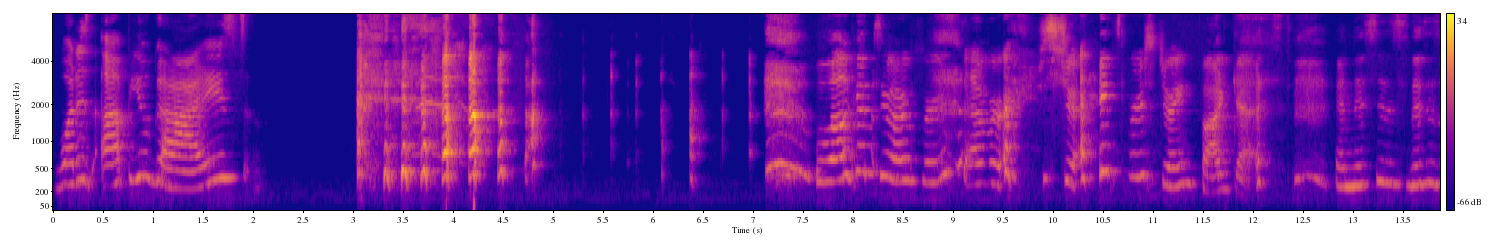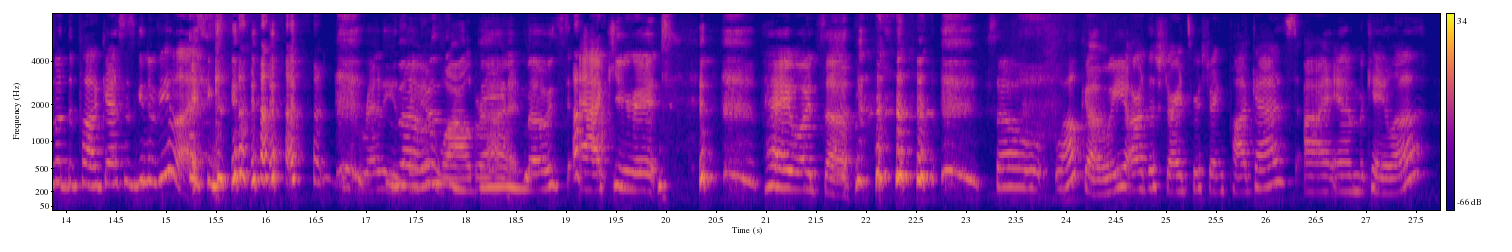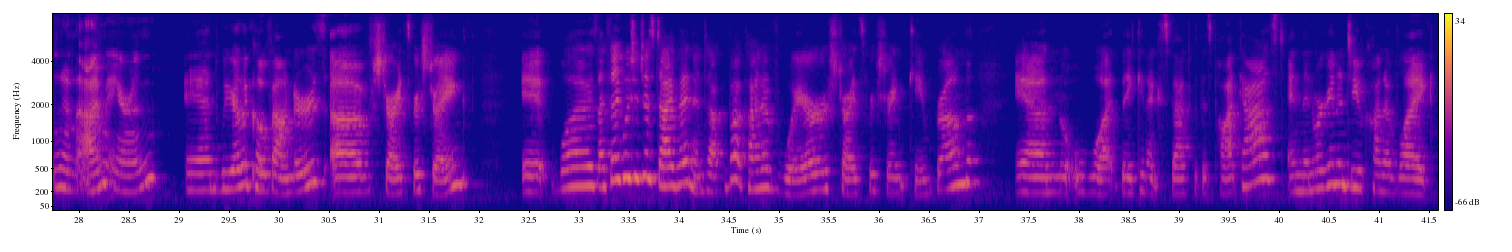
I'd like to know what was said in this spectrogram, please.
What is up, you guys? Welcome to our first ever Strides for Strength podcast, and this is this is what the podcast is going to be like. Get ready, it's That was a wild the ride. most accurate. hey, what's up? so, welcome. We are the Strides for Strength podcast. I am Michaela. And I'm Erin. and we are the co-founders of Strides for Strength. It was I feel like we should just dive in and talk about kind of where Strides for Strength came from and what they can expect with this podcast, and then we're gonna do kind of like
